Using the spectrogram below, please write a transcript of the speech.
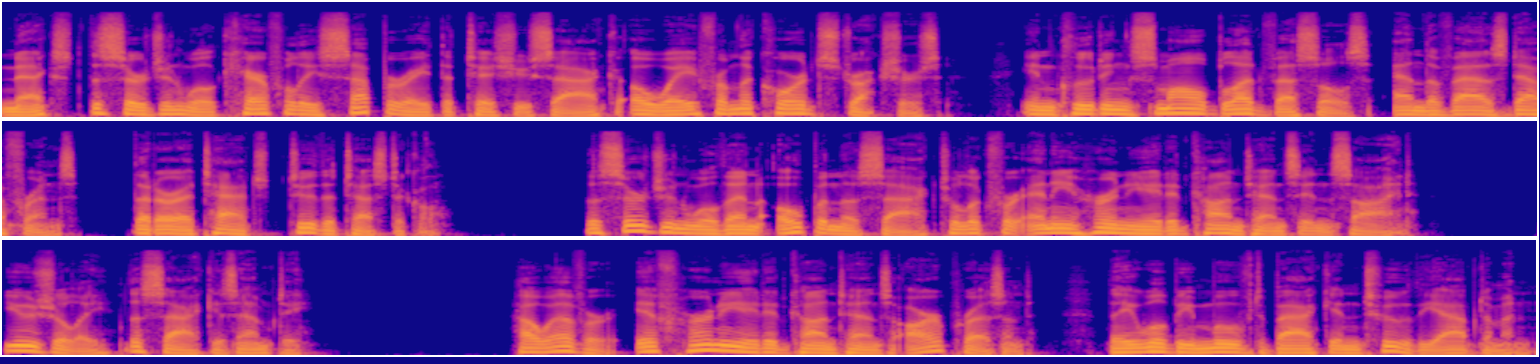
Next, the surgeon will carefully separate the tissue sac away from the cord structures, including small blood vessels and the vas deferens that are attached to the testicle. The surgeon will then open the sac to look for any herniated contents inside. Usually, the sac is empty. However, if herniated contents are present, they will be moved back into the abdomen.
